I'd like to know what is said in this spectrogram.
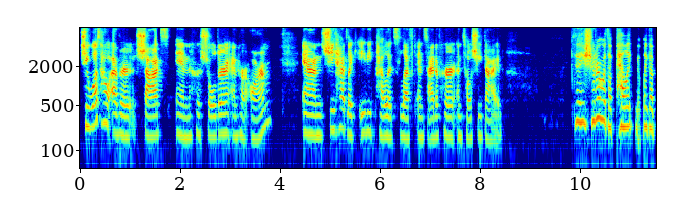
She was, however, shot in her shoulder and her arm, and she had like 80 pellets left inside of her until she died. Did they shoot her with a pellet, like a?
